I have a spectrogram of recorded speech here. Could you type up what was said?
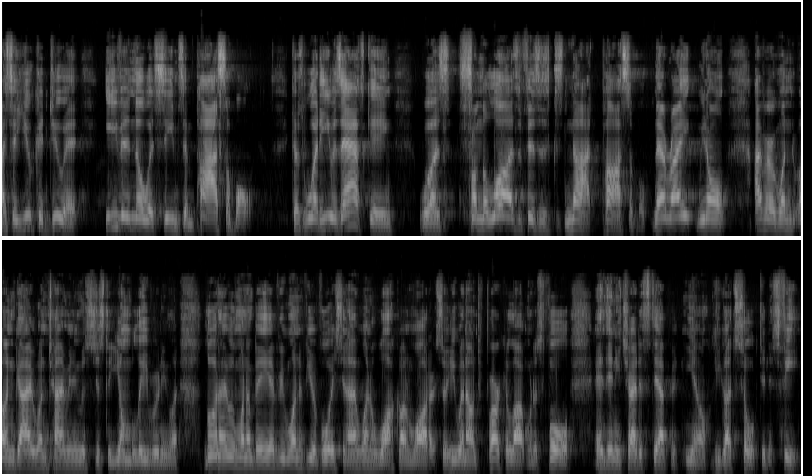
I say, You can do it, even though it seems impossible. Because what he was asking was from the laws of physics not possible. Isn't that right? We don't, I've heard one, one guy one time and he was just a young believer and he went, Lord, I want to obey every one of your voice and I want to walk on water. So he went out to the parking lot when it was full and then he tried to step and, you know, he got soaked in his feet.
